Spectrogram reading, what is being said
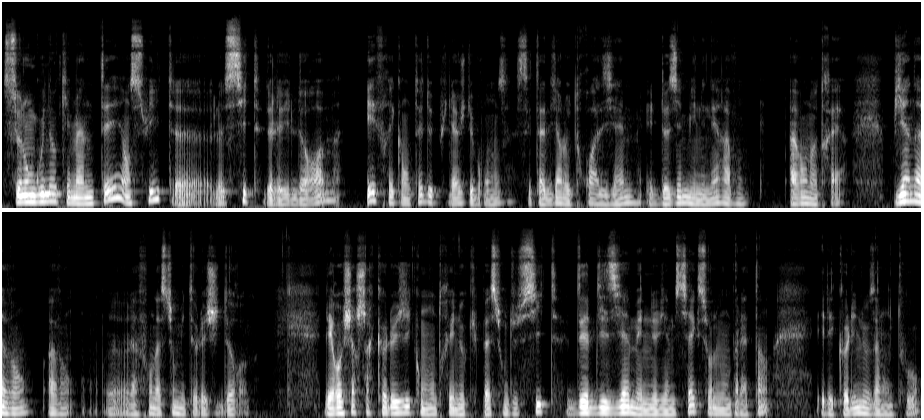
Selon Guno Chimente, ensuite, euh, le site de la ville de Rome est fréquenté depuis l'âge du bronze, c'est-à-dire le 3e et le 2e millénaire avant, notre ère, bien avant, avant euh, la fondation mythologique de Rome. Les recherches archéologiques ont montré une occupation du site dès le Xe et le IXe siècle sur le mont Palatin et les collines aux alentours,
